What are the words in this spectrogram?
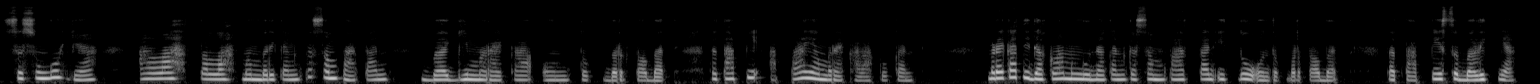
Sesungguhnya Allah telah memberikan kesempatan bagi mereka untuk bertobat. Tetapi apa yang mereka lakukan? Mereka tidaklah menggunakan kesempatan itu untuk bertobat, tetapi sebaliknya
